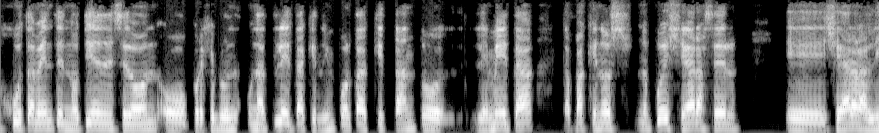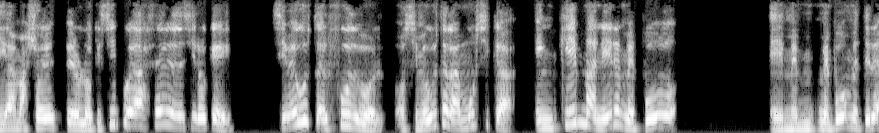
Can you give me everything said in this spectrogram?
justamente no tienen ese don, o por ejemplo un, atleta que no importa qué tanto le meta, capaz que no, no puede llegar a ser, eh, llegar a las ligas mayores, pero lo que sí puede hacer es decir, ok, si me gusta el fútbol o si me gusta la música, ¿en qué manera me puedo, eh, me, puedo meter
